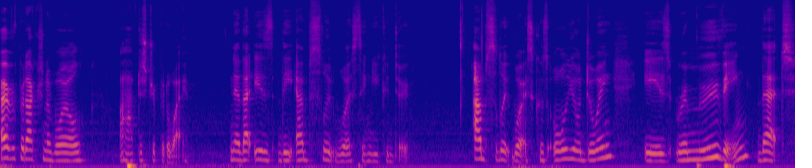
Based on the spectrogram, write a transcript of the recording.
overproduction of oil. I have to strip it away. Now that is the absolute worst thing you can do. Absolute worst because all you're doing is removing that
